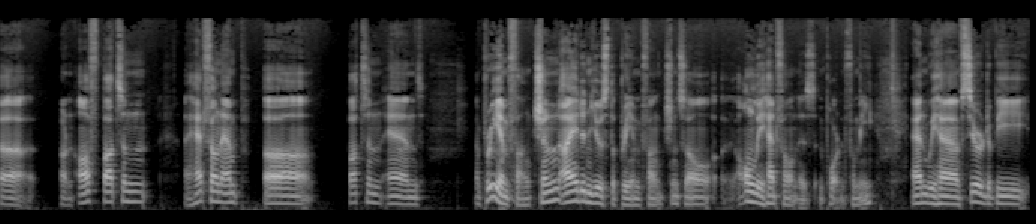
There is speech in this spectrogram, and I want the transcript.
uh, an off button, a headphone amp uh, button, and a preamp function. I didn't use the preamp function, so only headphone is important for me. And we have 0 dB,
